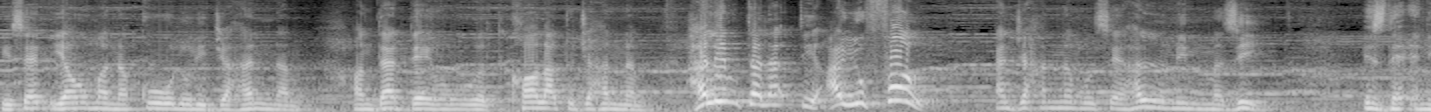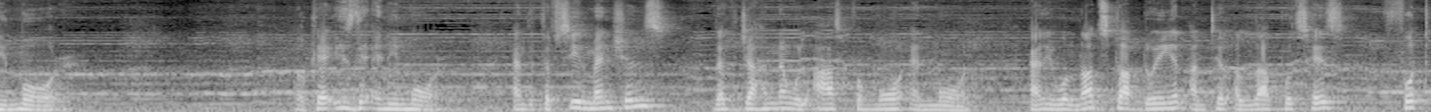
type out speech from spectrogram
He said, يَوْمَ نَقُولُ لِجَهَنَّمْ On that day when we will call out to Jahannam, Halim talati, are you full? And Jahannam will say, Hal min mazid. Is there any more? Okay, is there any more? And the tafsir mentions that Jahannam will ask for more and more. And it will not stop doing it until Allah puts his foot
